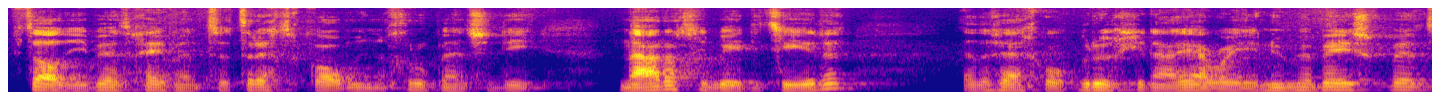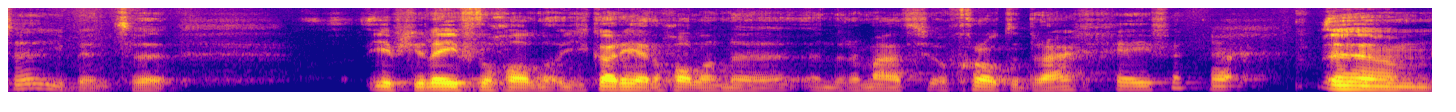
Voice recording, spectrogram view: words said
vertelde, je bent op een gegeven moment eh, terechtgekomen in een groep mensen die nadacht, die mediteren. En dat is eigenlijk ook een brugje naar ja, waar je nu mee bezig bent. Hè. Je, bent eh, je hebt je leven nogal, je carrière nogal een, een dramatische of grote draai gegeven. Ja. Ehm,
